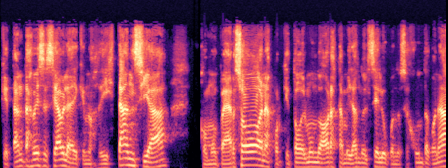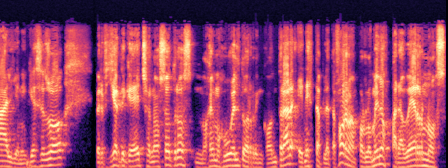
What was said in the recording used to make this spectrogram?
que tantas veces se habla de que nos distancia como personas, porque todo el mundo ahora está mirando el celu cuando se junta con alguien y qué sé yo, pero fíjate que de hecho nosotros nos hemos vuelto a reencontrar en esta plataforma, por lo menos para vernos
